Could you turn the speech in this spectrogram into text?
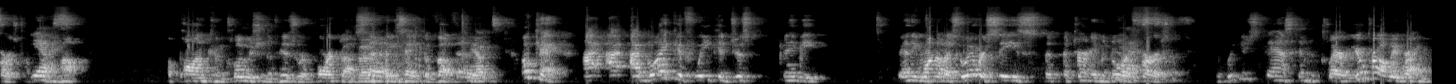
first one Yes. came up, upon conclusion of his report to us, then we take a vote. Yep. Okay, I, I, I'd like if we could just maybe, any one of us, whoever sees the Attorney Medora Yes. first, if we could just ask him to clarify, you're probably right,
